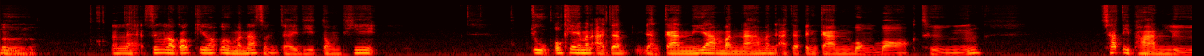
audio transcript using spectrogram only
เออ นั่นแหละ ซึ่งเราก็คิดว่าเออมันน่าสนใจดีตรงที่จุโอเค มันอาจจะอย่างการนิยามวรรณะมันอาจจะเป็นการบ่งบอกถึงชาติพันธุ์หรือ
